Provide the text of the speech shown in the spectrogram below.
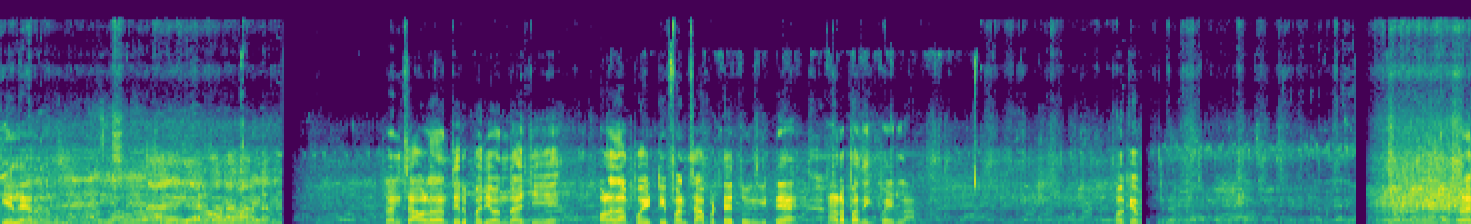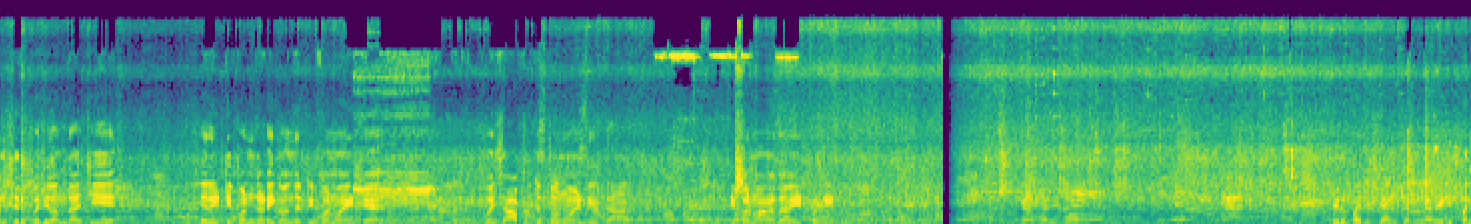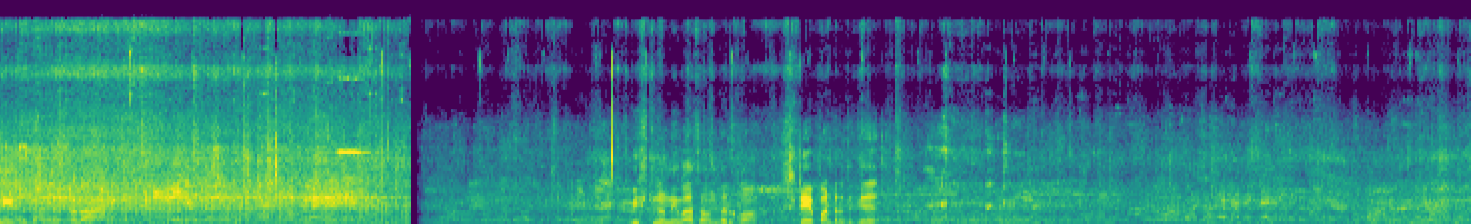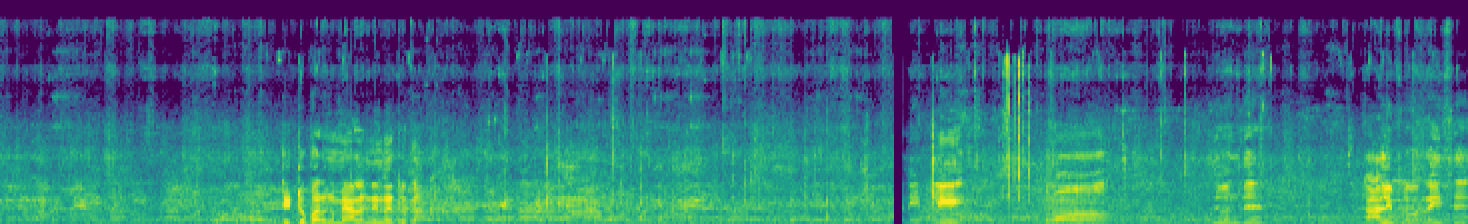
கீழே இறங்கணும். ஃப்ரெண்ட்ஸ் அவ்வளோதான் திருப்பதி வந்தாச்சு. அவ்வளோதான் போய் டிஃபன் சாப்பிட்டு தூங்கிட்டு நடப்பாதைக்கு போயிடலாம். ஓகே ஃப்ரெண்ட்ஸ் திருப்பதி வந்தாச்சு. சரி டிஃபன் கடைக்கு வந்து டிஃபன் வாங்கிட்டு போய் சாப்பிட்டு தூங்க வேண்டியது தான் டிஃபன் வாங்க தான் வெயிட் பண்ணிகிட்டு இருக்கோம் திருப்பதி ஜங்ஷன்லாம் ரெடி பண்ணிகிட்டு இருக்காங்க இப்போ தான் விஷ்ணு நிவாசம் வந்திருக்கோம். ஸ்டே பண்ணுறதுக்கு டிட்டு பாருங்கள் மேலே நின்றுட்டு இருக்கான் இட்லி அப்புறம் இது வந்து காலிஃப்ளவர் ரைஸு.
